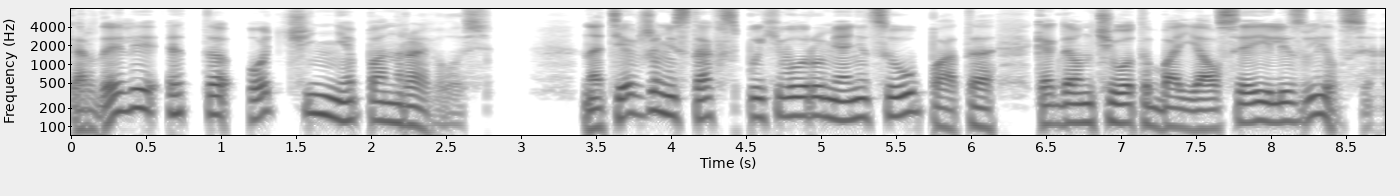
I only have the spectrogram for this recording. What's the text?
Кордели это очень не понравилось. На тех же местах вспыхивал румянец и упата, когда он чего-то боялся или злился.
